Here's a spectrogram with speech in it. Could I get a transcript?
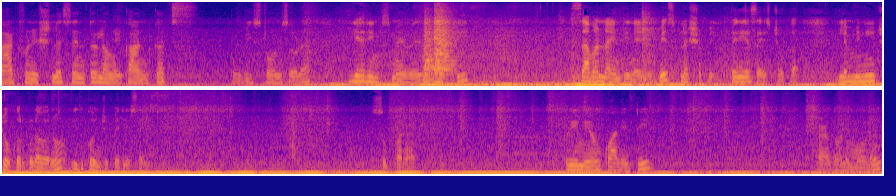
மேட் ஃபினிஷில் சென்டரில் உங்களுக்கு அன்கட்ஸ் ரூபி ஸ்டோன்ஸோட இயரிங்ஸுமே very heavy seven ninety nine rupees plus shipping பெரிய சைஸ் சோக்கர் இல்லை மினி சோக்கர் கூட வரும். இது கொஞ்சம் பெரிய சைஸ் சூப்பராக இருக்கு. ப்ரீமியம் குவாலிட்டி அழகான model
